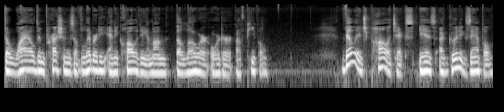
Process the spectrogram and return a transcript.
the wild impressions of liberty and equality among the lower order of people. Village politics is a good example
